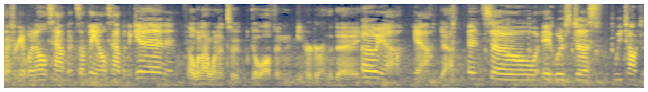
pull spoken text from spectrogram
I forget what else happened something else happened again and Oh, when I wanted to go off and meet her during the day. Oh yeah, yeah. yeah. And so it was just we talked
